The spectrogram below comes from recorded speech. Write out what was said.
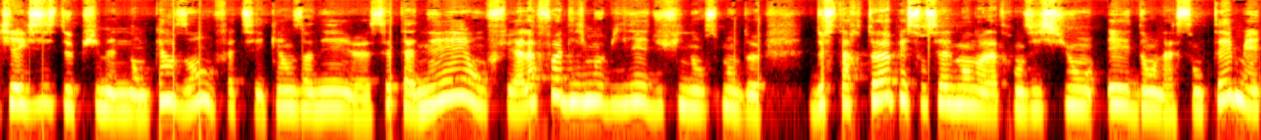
qui existe depuis maintenant 15 ans. En fait, c'est 15 années cette année. On fait à la fois de l'immobilier et du financement de de start-up, essentiellement dans la transition et dans la santé, mais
